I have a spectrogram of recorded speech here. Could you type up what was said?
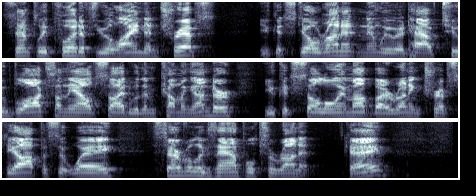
Simply put, if you aligned in trips, you could still run it, and then we would have two blocks on the outside with him coming under. You could solo him up by running trips the opposite way. Several examples to run it. Okay,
